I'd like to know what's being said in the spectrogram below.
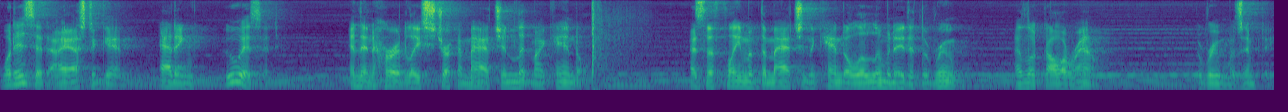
What is it? I asked again, adding, Who is it? And then hurriedly struck a match and lit my candle. As the flame of the match and the candle illuminated the room, I looked all around. The room was empty.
